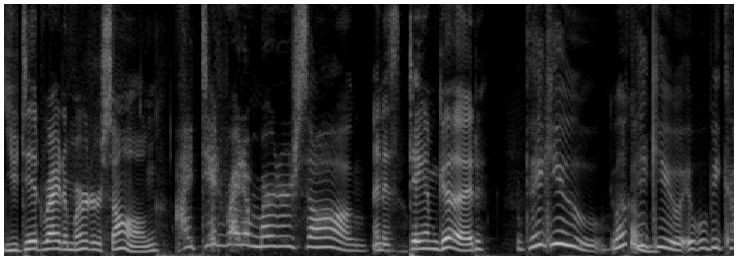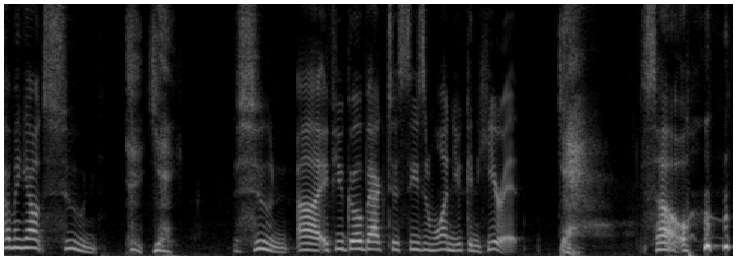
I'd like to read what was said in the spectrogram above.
You did write a murder song, I did write a murder song. and it's damn good. Thank you. You're welcome. Thank you. It will be coming out soon. Yay. soon. Uh, if you go back to season one, you can hear it. Yeah. So,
